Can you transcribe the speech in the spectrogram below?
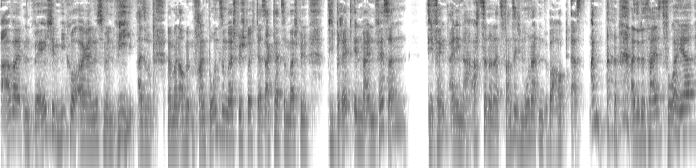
arbeiten welche Mikroorganismen wie. Also wenn man auch mit dem Frank Bohn zum Beispiel spricht, der sagt halt zum Beispiel, die Brett in meinen Fässern, die fängt eigentlich nach 18 oder 20 Monaten überhaupt erst an. Also das heißt, vorher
